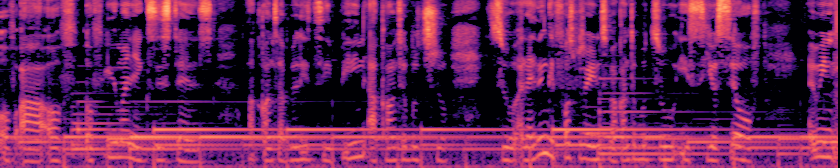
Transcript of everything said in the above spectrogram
of our of, of human existence accountability being accountable to to and i think the first person you need to be accountable to is yourself. I mean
